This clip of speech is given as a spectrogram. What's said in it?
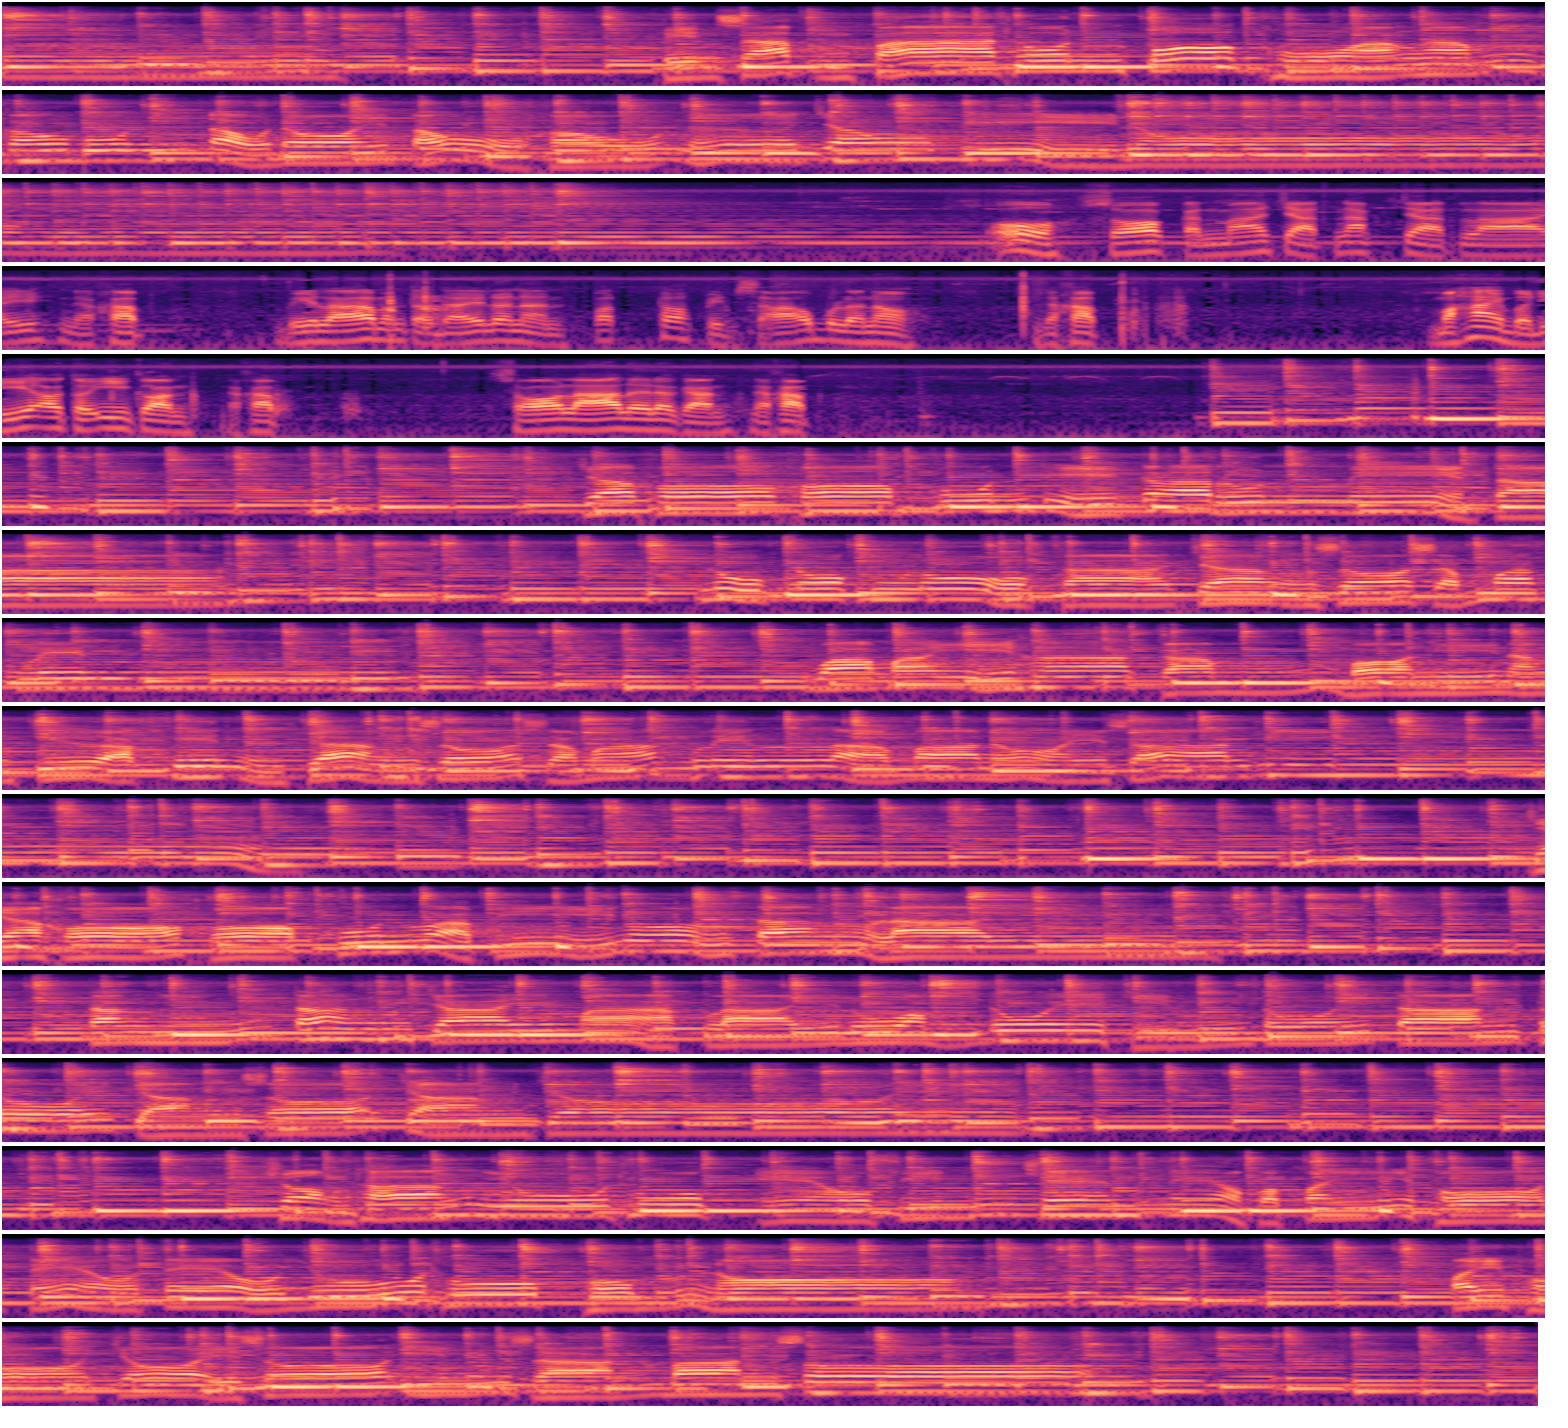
เป็นซับป่าทนปกหัวงำเก่าบุญเต้าดอยเต้าเขาเนื้อเจ้าพี่น้องโอ้ซอกกันมาจัดนักจัดหลายนะครับ เวลามันต่อใดแล้วนั่นปัดท่อเป็นสาวบุรเนาะนะครับ มาให้บดีเอาตัวอีก่อนนะครับ ซอล้าเลยแล้วกันนะครับใจ จะขอขอบคุณที่การุณเมตตา ลูกนกลูกกาจังสอสมัครเล่น ว่าไม่หากรรมบ่อนี้นางเจือกเข็นจังสอสมัครเล่นละบาน้อยสาน จะขอขอบคุณว่าพี่น้องตั้งหลายตั้งหญิงตั้งใจมากหลายรวมโดยกินโดยตานโดยจังสอจังจอยช่องทาง YouTube แอลฟินแชนแนลก็ไปพอแต้วแต้ว YouTube ผมนอไปพอจ้อยซออินสานบ้านซอ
